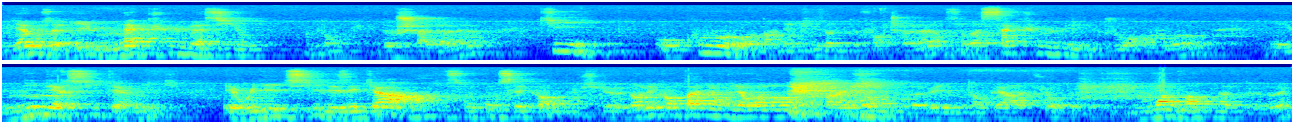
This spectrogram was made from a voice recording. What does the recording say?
eh bien, vous aviez une accumulation donc, de chaleur qui, au cours d'un épisode de forte chaleur, ça va s'accumuler jour en jour. Il y a une inertie thermique. Et vous voyez ici les écarts hein, qui sont conséquents, puisque dans les campagnes environnantes, par exemple, vous avez une température de moins de 29 degrés.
